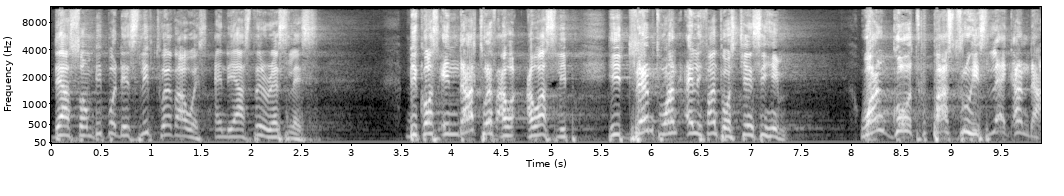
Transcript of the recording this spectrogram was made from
There are some people, they sleep 12 hours and they are still restless. Because in that 12 hour, hour sleep, he dreamt one elephant was chasing him. One goat passed through his leg under.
